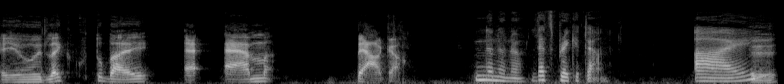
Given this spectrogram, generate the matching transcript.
I would like to buy a hamburger. No, no, no. Let's break it down. I.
